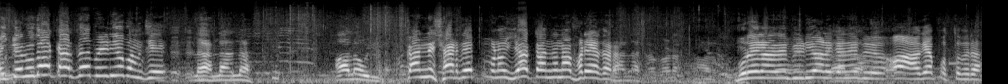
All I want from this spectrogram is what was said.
ਇੱਧਰ ਨੂੰ ਤਾਂ ਕਰਦੇ ਵੀਡੀਓ ਬਣ ਜੇ। ਲੈ ਲੈ ਲੈ। ਆ ਲਓ ਜੀ। ਕੰਨ ਛੱਡ ਦੇ ਬਣੋਇਆ ਕੰਨ ਨਾ ਫੜਿਆ ਕਰ। ਬੁਰੇ ਲੱਗਦੇ ਵੀਡੀਓ ਵਾਲੇ ਕਹਿੰਦੇ ਵੀ ਆ ਆ ਗਿਆ ਪੁੱਤ ਮੇਰਾ।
